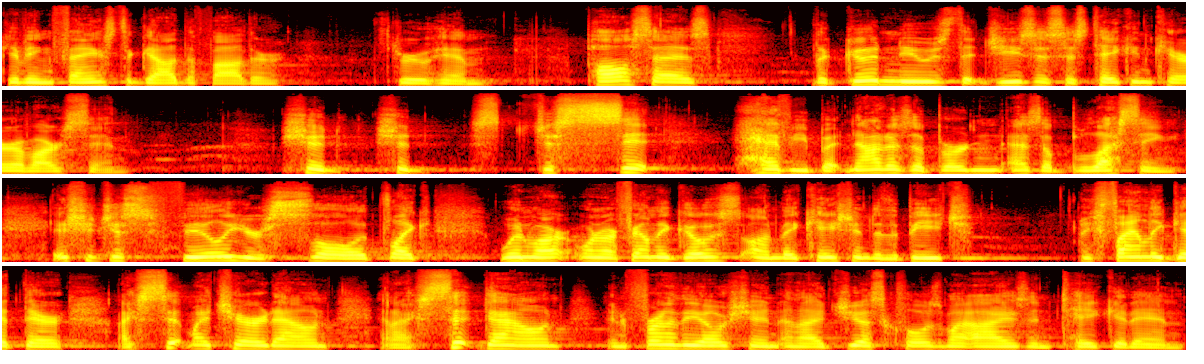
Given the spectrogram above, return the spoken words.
giving thanks to God the Father through him. Paul says the good news that Jesus has taken care of our sin should, should just sit heavy, but not as a burden, as a blessing. It should just fill your soul. It's like when our, when our family goes on vacation to the beach. We finally get there. I sit my chair down and I sit down in front of the ocean and I just close my eyes and take it in.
